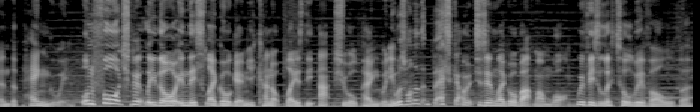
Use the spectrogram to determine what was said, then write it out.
and the Penguin. Unfortunately though, in this LEGO game you cannot play as the actual Penguin. He was one of the best characters in LEGO Batman 1, with his little revolver.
